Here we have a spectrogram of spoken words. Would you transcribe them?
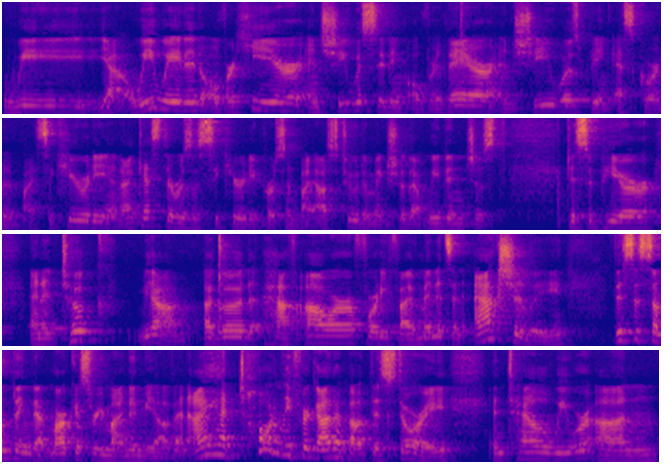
we yeah we waited over here and she was sitting over there and she was being escorted by security and i guess there was a security person by us too to make sure that we didn't just disappear and it took yeah a good half hour 45 minutes and actually this is something that marcus reminded me of and i had totally forgot about this story until we were on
